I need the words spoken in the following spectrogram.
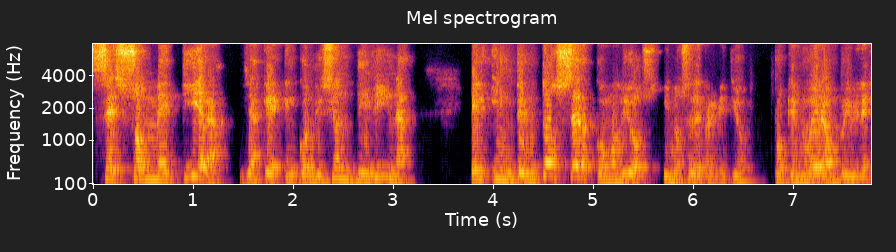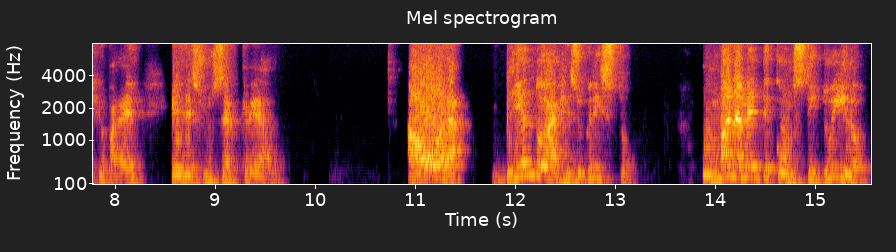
se sometiera, ya que en condición divina, él intentó ser como Dios y no se le permitió porque no era un privilegio para él, él es un ser creado. Ahora, viendo a Jesucristo humanamente constituido,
